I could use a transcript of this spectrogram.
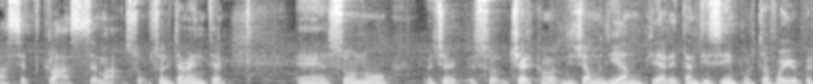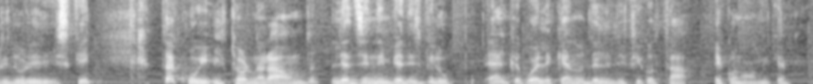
asset class, ma so- solitamente eh, sono, cer- so- cercano diciamo, di ampliare tantissimo il portafoglio per ridurre i rischi, tra cui il turnaround, le aziende in via di sviluppo e anche quelle che hanno delle difficoltà economiche.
